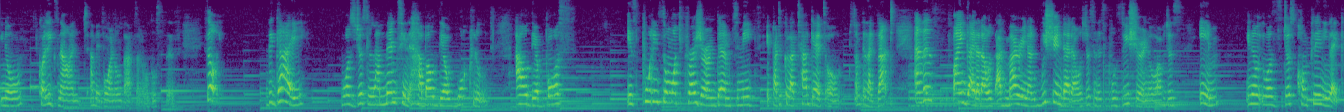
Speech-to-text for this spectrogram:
you know, colleagues now and amebo and all that and all those things. So the guy was just lamenting about their workload, how their boss is putting so much pressure on them to meet a particular target or something like that. And this fine guy that I was admiring and wishing that I was just in this position or I was just him you know it was just complaining like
